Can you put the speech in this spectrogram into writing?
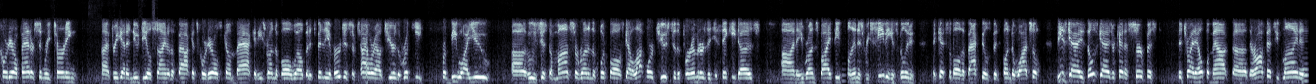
Cordarrelle Patterson returning uh, after he got a new deal signed with the Falcons. Cordarrelle's come back and he's run the ball well, but it's been the emergence of Tyler Allgeier, the rookie from BYU, uh, who's just a monster running the football. He's got a lot more juice to the perimeter than you think he does, uh, and he runs by people. And then his receiving, his ability to to catch the ball in the backfield's been fun to watch. So these guys, those guys are kind of surfaced to try to help them out. Uh, their offensive line is,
